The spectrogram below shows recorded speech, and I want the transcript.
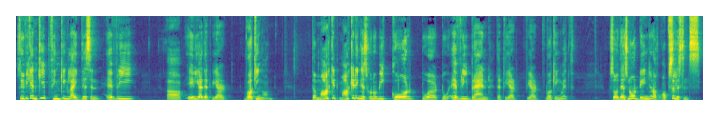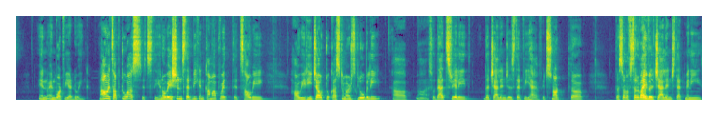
So if we can keep thinking like this in every uh, area that we are working on, the market marketing is going to be core to a, to every brand that we are we are working with. So there's no danger of obsolescence in, in what we are doing. Now it's up to us. It's the innovations that we can come up with. It's how we how we reach out to customers globally. Uh, uh, so that's really the challenges that we have. It's not the the sort of survival challenge that many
